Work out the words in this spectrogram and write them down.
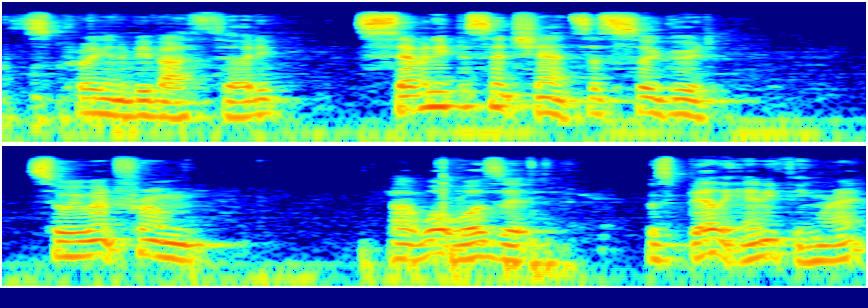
It's probably going to be about 30. 70% chance, that's so good. So we went from, uh, what was it? It was barely anything, right?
